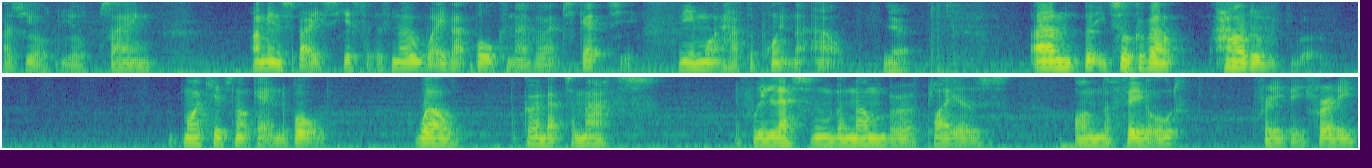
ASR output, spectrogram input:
as you're you're saying I'm in space yes but there's no way that ball can ever actually get to you and you might have to point that out Yeah. um, but you talk about how do my kids not getting the ball well going back to maths if we lessen the number of players on the field 3v3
